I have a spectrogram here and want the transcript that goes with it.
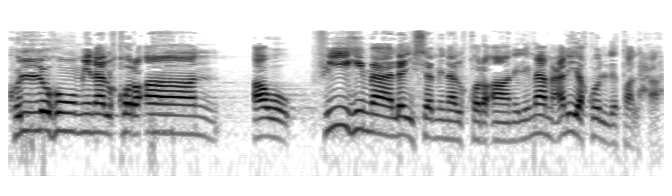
كله من القرآن أو فيه ما ليس من القرآن. الإمام علي يقول لطلحة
